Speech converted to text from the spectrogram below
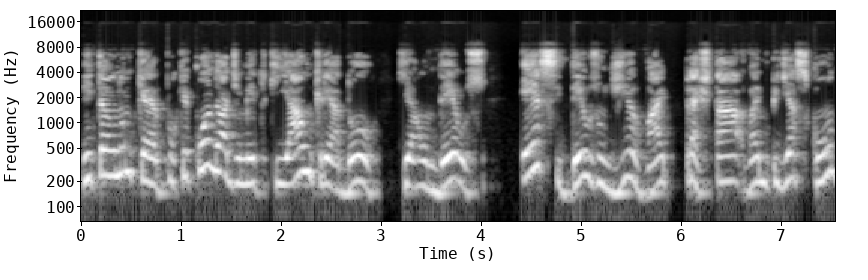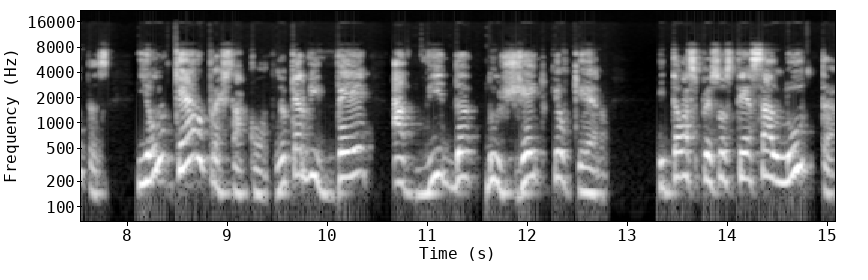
então eu não quero, porque quando eu admito que há um Criador, que há um Deus, esse Deus um dia vai prestar, vai me pedir as contas. E eu não quero prestar contas, eu quero viver a vida do jeito que eu quero. Então as pessoas têm essa luta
